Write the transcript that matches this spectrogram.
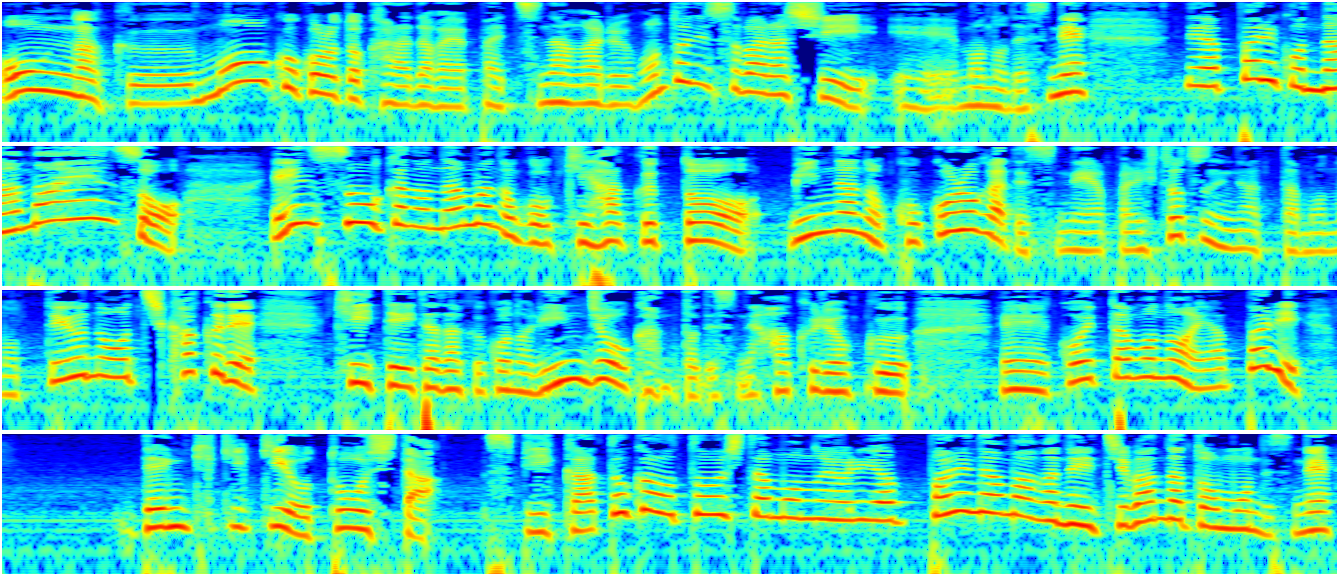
音楽も心と体がやっぱりつながる。本当に素晴らしい、えーものですね。で、やっぱりこう生演奏、演奏家の生のこう気迫とみんなの心がですね、やっぱり一つになったものっていうのを近くで聞いていただくこの臨場感とですね、迫力、えーこういったものはやっぱり電気機器を通した、スピーカーとかを通したものよりやっぱり生がね、一番だと思うんですね。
